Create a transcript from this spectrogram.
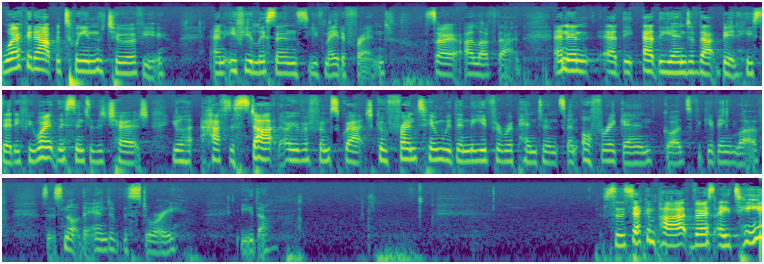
Work it out between the two of you. And if he listens, you've made a friend. So I love that. And then at the, at the end of that bit, he said, If you won't listen to the church, you'll have to start over from scratch, confront him with the need for repentance, and offer again God's forgiving love. So it's not the end of the story either. So the second part, verse 18.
